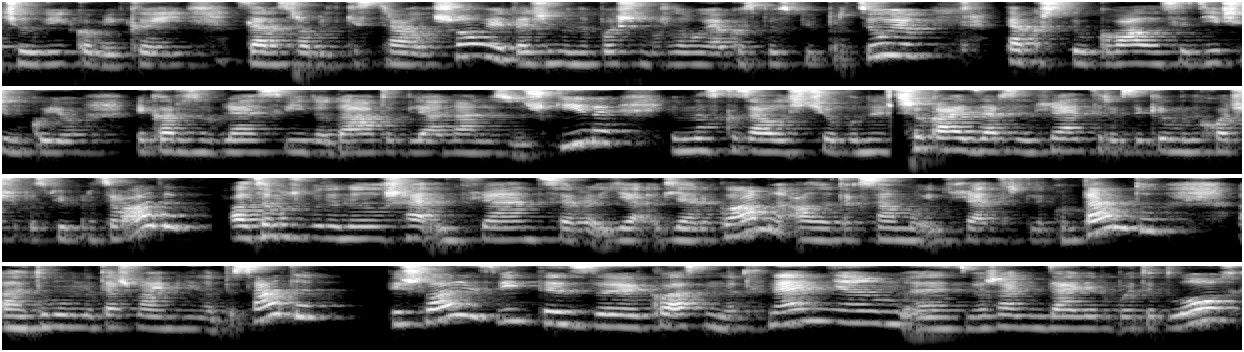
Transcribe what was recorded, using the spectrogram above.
чоловіком, який зараз робить якісь тревел шоу. Я теж йому напишу, можливо, якось поспівпрацюю. Також спілкувалася з дівчинкою, яка розробляє свій додаток для аналізу шкіри, і вона сказала, що вони шукають зараз інфлюенсерів, з якими вони хочуть поспівпрацювати. Але це може бути не лише інфлюенсер для реклами, але так само інфлюенсер для контенту. Е, Тому вона теж має мені написати. Пішла я звідти з класним натхненням, е, з бажанням далі робити блог.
